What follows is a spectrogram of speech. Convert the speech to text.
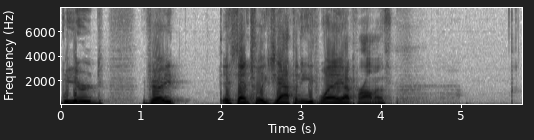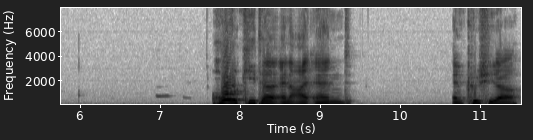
weird very essentially japanese way i promise Horikita and I and and Kushida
